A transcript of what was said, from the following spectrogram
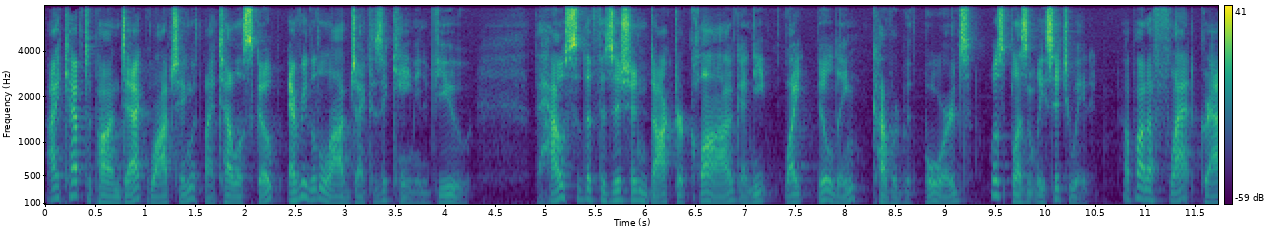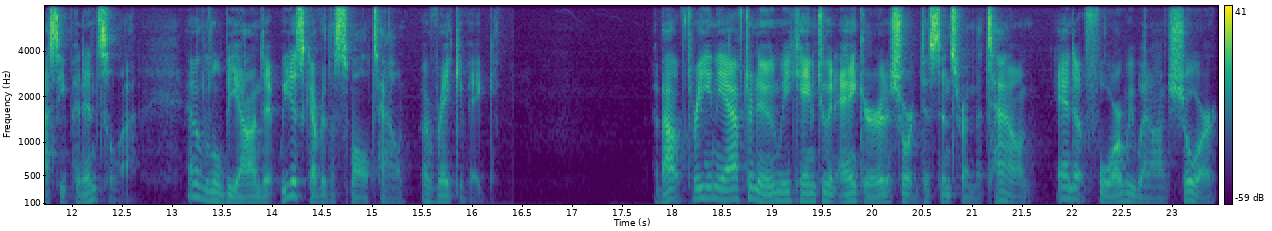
I kept upon deck watching with my telescope every little object as it came in view. The house of the physician Dr. Clogg, a neat white building covered with boards, was pleasantly situated upon a flat grassy peninsula, and a little beyond it we discovered the small town of Reykjavik. About three in the afternoon we came to an anchor at a short distance from the town, and at four we went on shore,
